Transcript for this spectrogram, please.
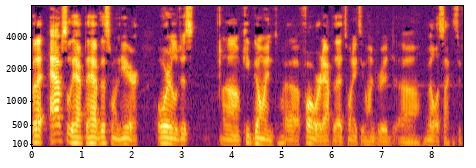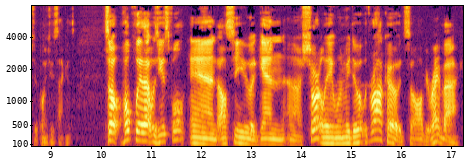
but I absolutely have to have this one here, or it'll just uh, keep going uh, forward after that 2200 uh, milliseconds or 2.2 seconds. So hopefully that was useful, and I'll see you again uh, shortly when we do it with raw code. So I'll be right back.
